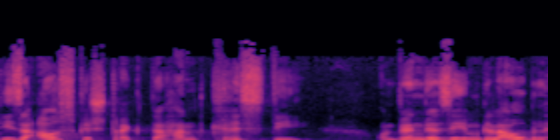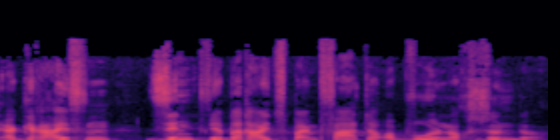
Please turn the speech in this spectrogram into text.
diese ausgestreckte Hand Christi. Und wenn wir sie im Glauben ergreifen, sind wir bereits beim Vater, obwohl noch Sünder.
